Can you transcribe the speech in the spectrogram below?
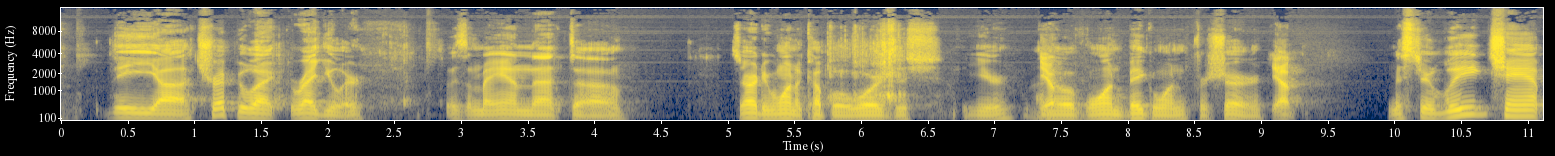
the uh, triple regular is a man that uh, has already won a couple awards this year. I know of one big one for sure. Yep. Mr. League Champ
